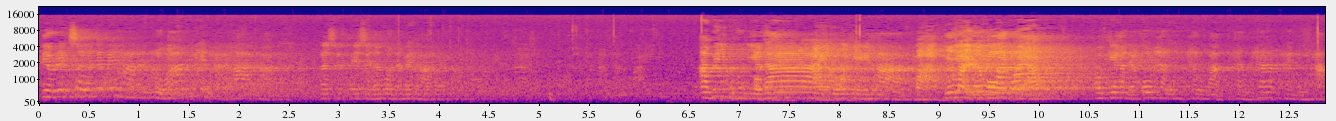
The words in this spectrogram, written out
เดี๋ยวเรียนเชิญได้ไหม ราเชิญเรียนเชิญด้านบนได้ไหมคะอะพี่หญิงเป็นคนเดียวได้ โอเคค่ะมาเพื่อนใหม่ทุกคนนะครับโอเคค่ะเดี๋ยวโก้หันหันหลังหันห้าทางนี้ค่ะ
